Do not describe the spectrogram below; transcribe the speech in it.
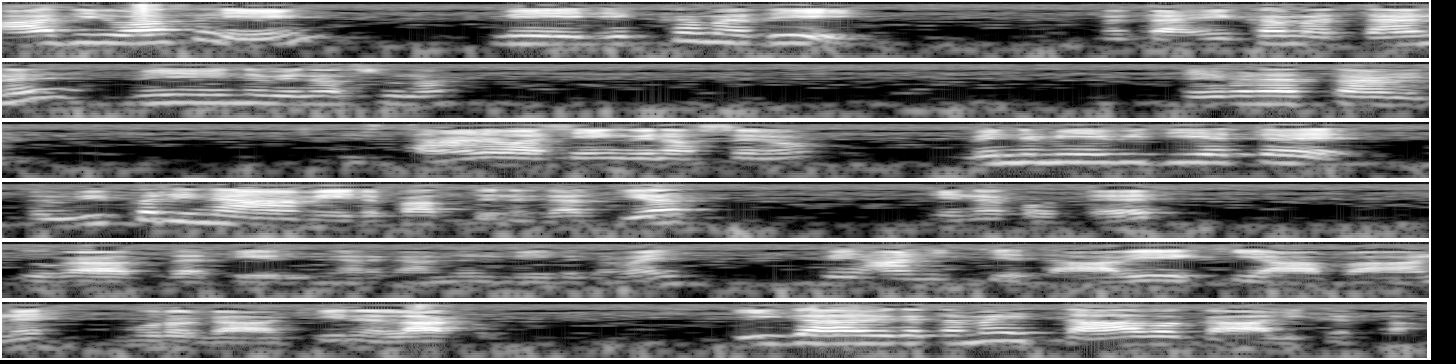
ආදි වශයෙන් මේ එකම දේ නැත්නම් එකම තැන මේ ඉන්න වෙනස් වුණා. එහෙම නැත්නම් ස්ථාන වශයෙන් වෙනස් වෙනවා. මෙන්න මේ විදිහට විපරිණාමයටපත් වෙන ගතියත් එනකොට යෝගාවස්ථා තේරුම් ගන්න මේක තමයි මේ අනිත්‍යතාවය කියාපාන මුරගා කියන ලක්ෂණ. ඊගාවෙක තමයි తాවකාලිකතා.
